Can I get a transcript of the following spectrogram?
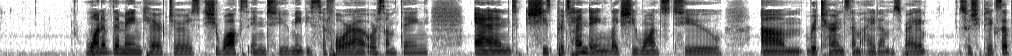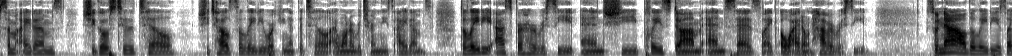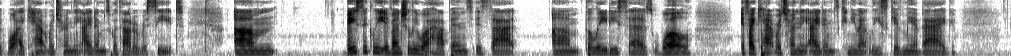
one of the main characters, she walks into maybe Sephora or something, and she's pretending like she wants to um, return some items, right? So she picks up some items, she goes to the till, she tells the lady working at the till, I want to return these items. The lady asks for her receipt and she plays dumb and says, like, oh, I don't have a receipt. So now the lady is like, well, I can't return the items without a receipt. Um, basically, eventually, what happens is that um, the lady says, well, if I can't return the items, can you at least give me a bag?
